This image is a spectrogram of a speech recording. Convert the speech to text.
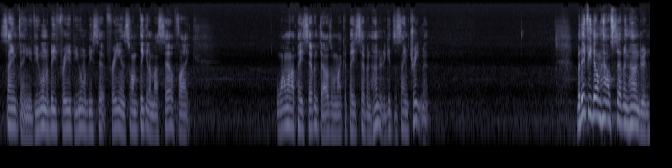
Same thing. If you want to be free, if you want to be set free. And so I'm thinking to myself, like, why would I pay 7000 when I could pay 700 to get the same treatment? But if you don't have 700,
